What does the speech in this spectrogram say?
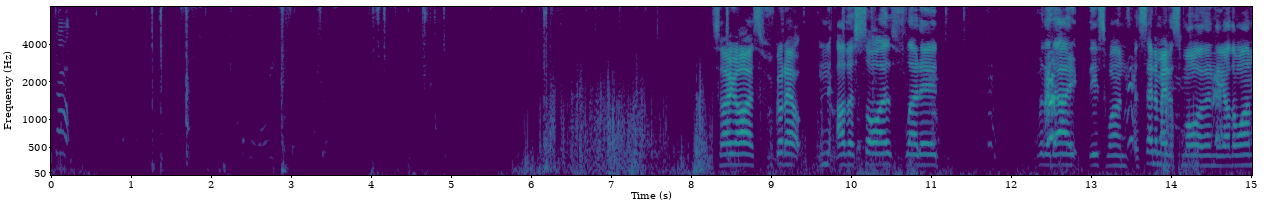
Stop! Can't do anything. So, guys, we've got our other size flathead for the day. This one's a centimetre smaller than the other one.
